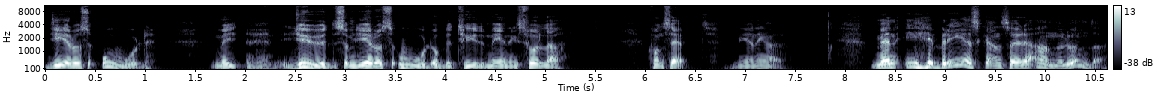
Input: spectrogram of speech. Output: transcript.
ger oss ord med eh, ljud som ger oss ord och betyder meningsfulla koncept, meningar. Men i hebreiskan så är det annorlunda.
